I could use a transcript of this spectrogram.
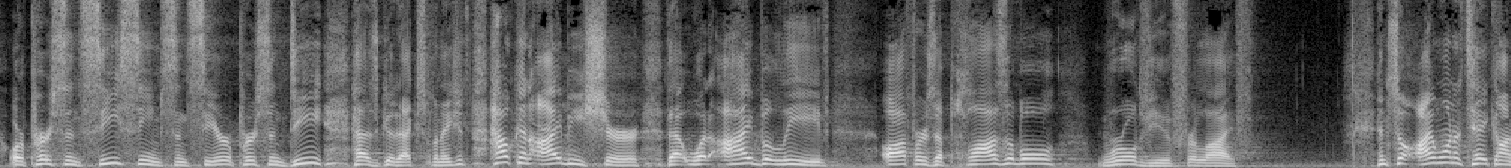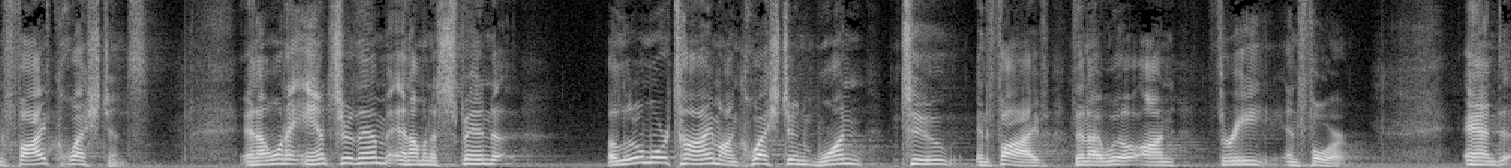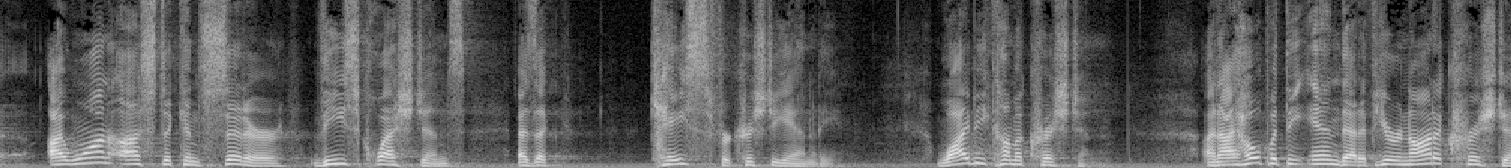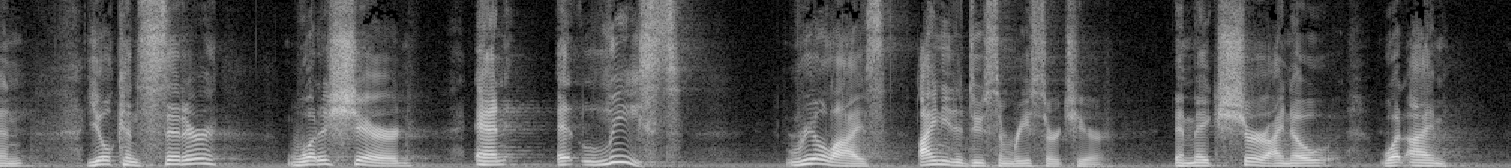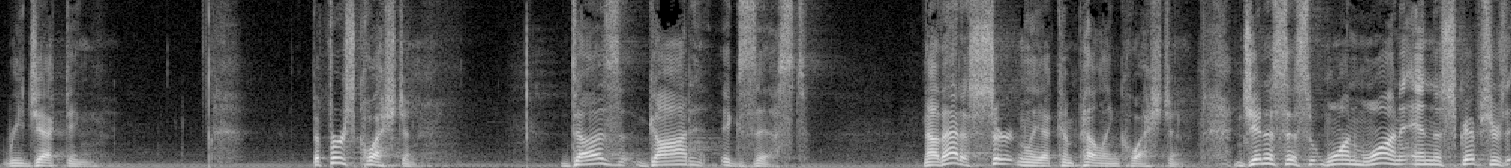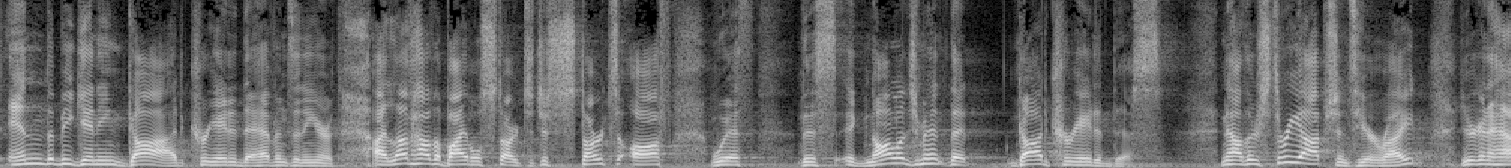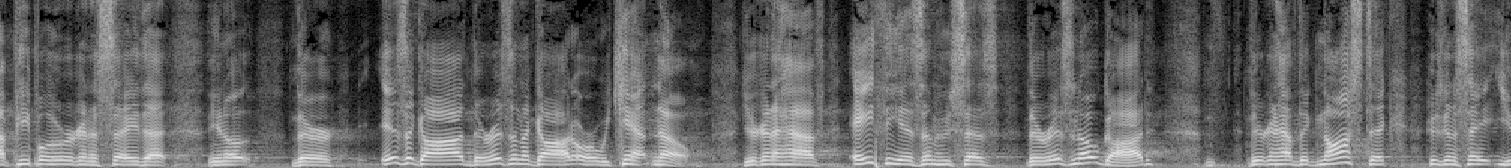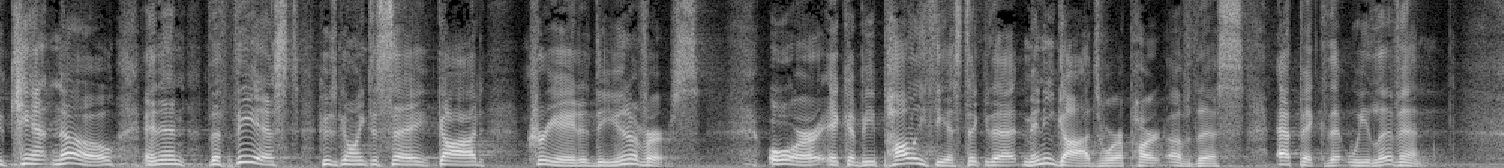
or person C seems sincere, or person D has good explanations, how can I be sure that what I believe offers a plausible worldview for life? And so I want to take on five questions, and I want to answer them, and I'm going to spend a little more time on question one, two, and five than I will on three and four. And I want us to consider these questions as a case for Christianity. Why become a Christian? And I hope at the end that if you're not a Christian, you'll consider what is shared and at least realize I need to do some research here and make sure I know what I'm rejecting. The first question does God exist? Now, that is certainly a compelling question. Genesis 1 1 in the scriptures, in the beginning, God created the heavens and the earth. I love how the Bible starts. It just starts off with this acknowledgement that God created this. Now, there's three options here, right? You're going to have people who are going to say that, you know, there is a God, there isn't a God, or we can't know. You're going to have atheism who says there is no God. They're going to have the agnostic who's going to say, You can't know, and then the theist who's going to say, God created the universe. Or it could be polytheistic that many gods were a part of this epic that we live in.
